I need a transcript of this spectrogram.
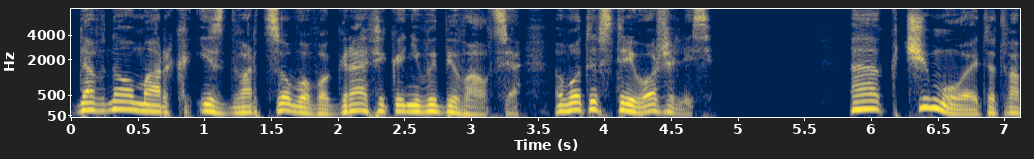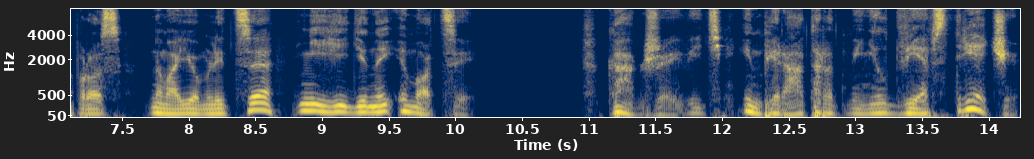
«Давно Марк из дворцового графика не выбивался, вот и встревожились». «А к чему этот вопрос на моем лице ни единой эмоции?» «Как же, ведь император отменил две встречи.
